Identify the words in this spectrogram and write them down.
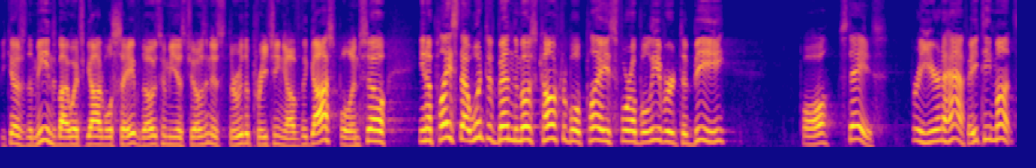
Because the means by which God will save those whom He has chosen is through the preaching of the gospel. And so, in a place that wouldn't have been the most comfortable place for a believer to be, Paul stays for a year and a half, 18 months.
